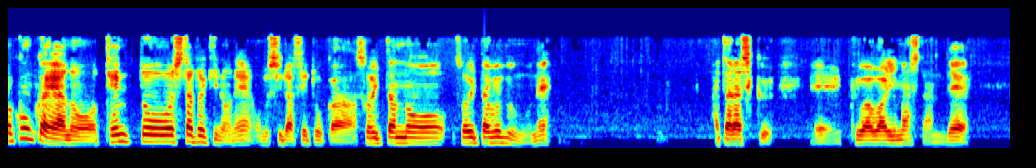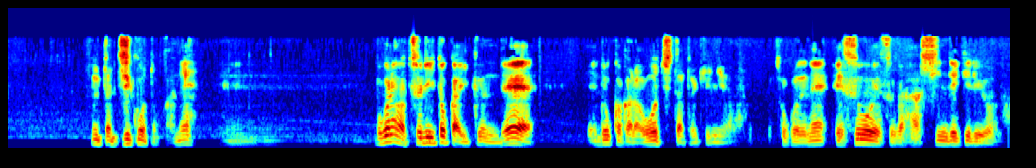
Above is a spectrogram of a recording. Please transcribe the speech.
まあ、今回、あの、転倒した時のね、お知らせとか、そういったの、そういった部分もね、新しく、えー、加わりましたんで、そういった事故とかね、えー、僕なんか釣りとか行くんで、どっかから落ちた時には、そこでね、SOS が発信できるような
